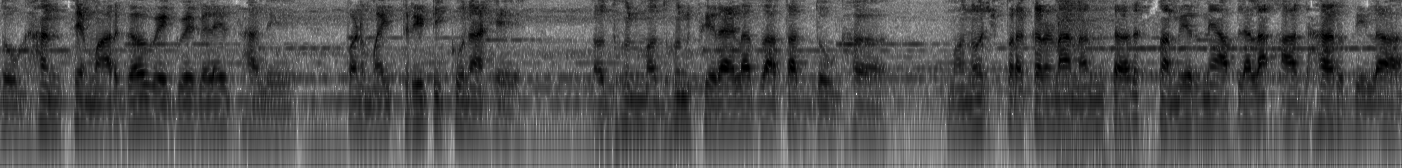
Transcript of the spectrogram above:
दोघांचे मार्ग वेगवेगळे झाले पण मैत्री टिकून आहे. अधूनमधून फिरायला जातात दोघं. मनोज प्रकरणानंतर समीरने आपल्याला आधार दिला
